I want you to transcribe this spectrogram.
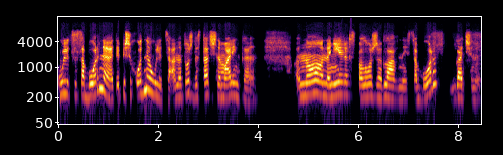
улица Соборная, это пешеходная улица, она тоже достаточно маленькая, но на ней расположен главный собор Гатчины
